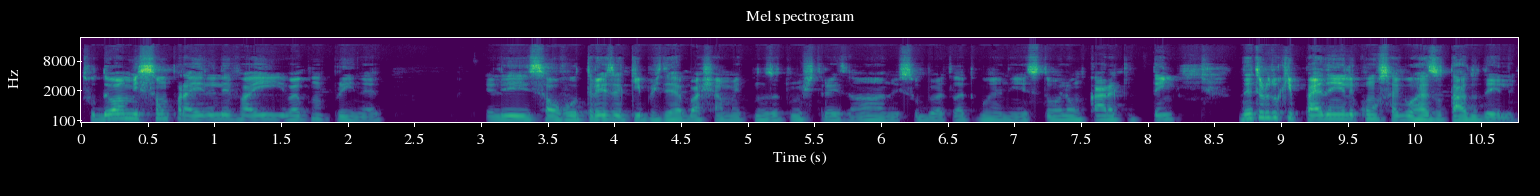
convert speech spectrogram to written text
tu deu a missão para ele, ele vai, vai cumprir, né? Ele salvou três equipes de rebaixamento nos últimos três anos, subiu o Atlético Goianiense, então ele é um cara que tem, dentro do que pedem, ele consegue o resultado dele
